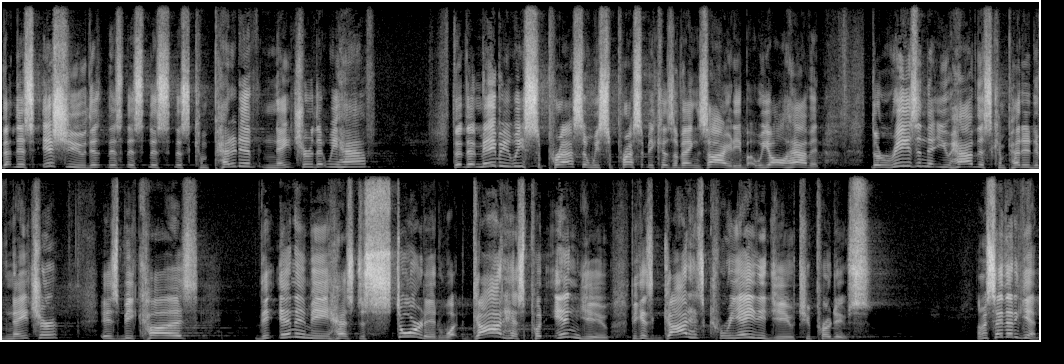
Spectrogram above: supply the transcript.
that this issue, this, this, this, this competitive nature that we have, that, that maybe we suppress and we suppress it because of anxiety, but we all have it. The reason that you have this competitive nature is because the enemy has distorted what God has put in you because God has created you to produce. Let me say that again.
